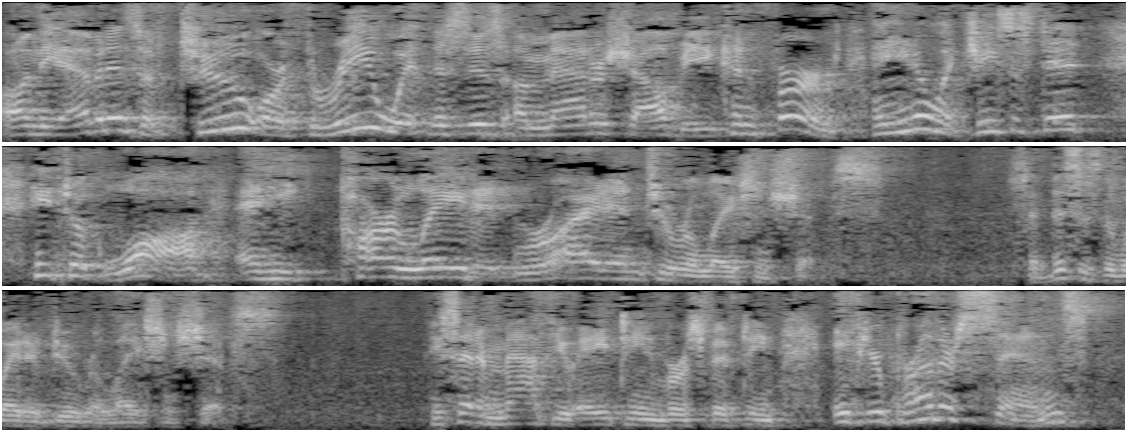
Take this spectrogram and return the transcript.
On the evidence of two or three witnesses, a matter shall be confirmed. And you know what Jesus did? He took law and he parlayed it right into relationships. He said, this is the way to do relationships. He said in Matthew 18 verse 15, if your brother sins,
